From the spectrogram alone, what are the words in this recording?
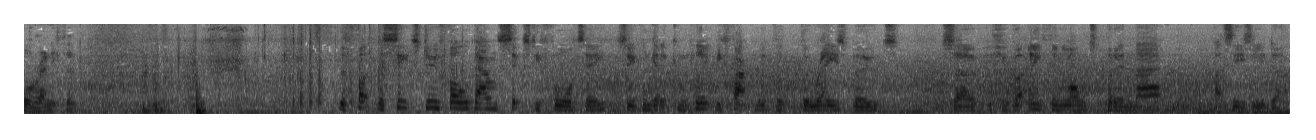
or anything. The, the seats do fold down 60-40 so you can get it completely fat with the, the raised boot so if you've got anything long to put in there that's easily done.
